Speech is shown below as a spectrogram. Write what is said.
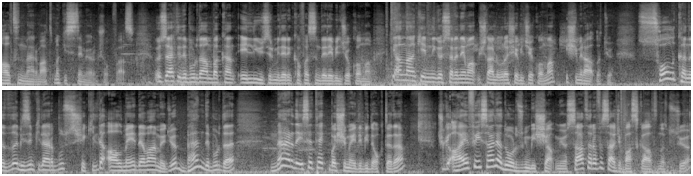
altın mermi atmak istemiyorum çok fazla. Özellikle de buradan bakan 50-120'lerin kafasını delebilecek olmam, yandan kendini gösteren M60'larla uğraşabilecek olmam işimi rahatlatıyor. Sol kanadı da bizimkiler bu şekilde almaya devam ediyor. Ben de burada neredeyse tek başımaydı bir noktada. Çünkü AFS hala doğru düzgün bir iş yapmıyor. Sağ tarafı sadece baskı altında tutuyor.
